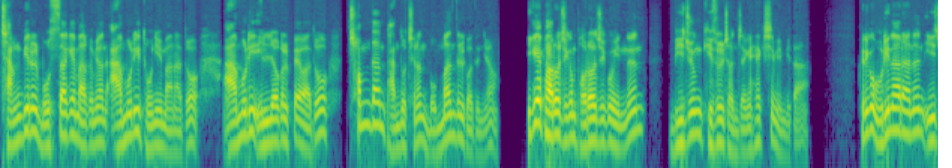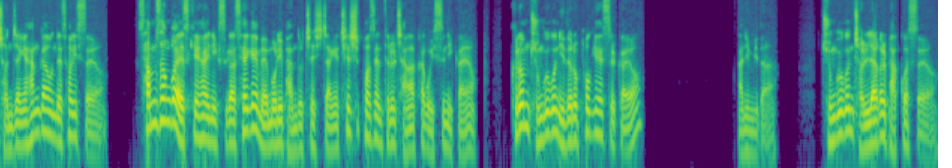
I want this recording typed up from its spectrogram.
장비를 못 사게 막으면 아무리 돈이 많아도 아무리 인력을 빼와도 첨단 반도체는 못 만들거든요. 이게 바로 지금 벌어지고 있는 미중 기술 전쟁의 핵심입니다. 그리고 우리나라는 이 전쟁의 한가운데 서 있어요. 삼성과 SK 하이닉스가 세계 메모리 반도체 시장의 70%를 장악하고 있으니까요. 그럼 중국은 이대로 포기했을까요? 아닙니다. 중국은 전략을 바꿨어요.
